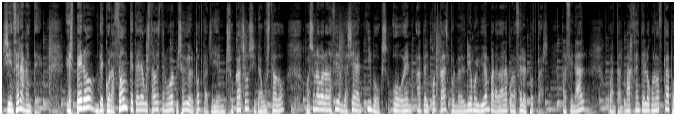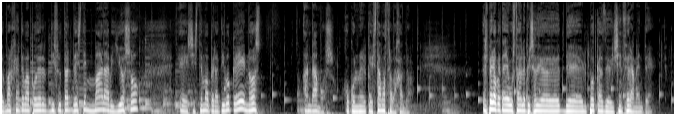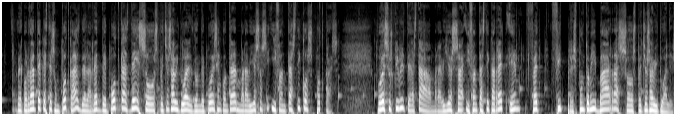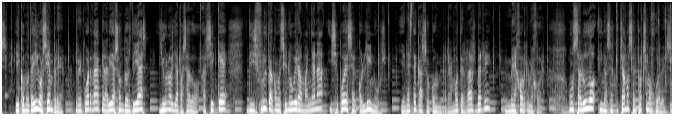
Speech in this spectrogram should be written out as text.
Sinceramente, espero de corazón que te haya gustado este nuevo episodio del podcast y en su caso, si te ha gustado, pues una valoración ya sea en iVoox o en Apple Podcast, pues me vendría muy bien para dar a conocer el podcast. Al final, cuantas más gente lo conozca, pues más gente va a poder disfrutar de este maravilloso eh, sistema operativo que nos andamos o con el que estamos trabajando. Espero que te haya gustado el episodio del podcast de hoy, sinceramente. Recordarte que este es un podcast de la red de podcast de sospechosos habituales, donde puedes encontrar maravillosos y fantásticos podcasts. Puedes suscribirte a esta maravillosa y fantástica red en fitpress.me barra sospechosos habituales. Y como te digo siempre, recuerda que la vida son dos días y uno ya ha pasado. Así que disfruta como si no hubiera mañana y si puede ser con Linux y en este caso con Remote Raspberry, mejor que mejor. Un saludo y nos escuchamos el próximo jueves.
